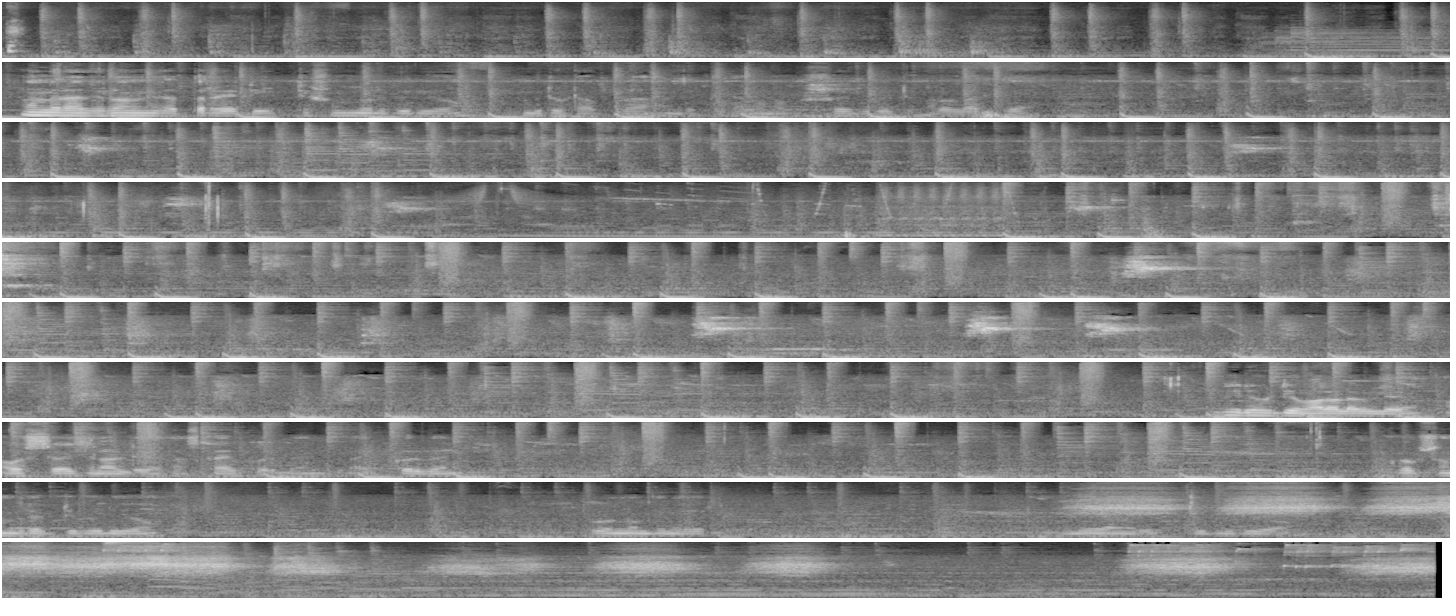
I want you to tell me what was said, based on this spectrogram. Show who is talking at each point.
Speaker 1: দে
Speaker 2: বন্ধুরা ঝুলন যাত্রার এটি একটি সুন্দর ভিডিও। ভিডিওটা আপনারা দেখতে থাকুন। অবশ্যই ভিডিওটি ভালো লাগবে। ভিডিওটি ভালো লাগলে অবশ্যই চ্যানেলটিকে সাবস্ক্রাইব করবেন লাইক করবেন। খুব সুন্দর একটি ভিডিও। পুরোনো দিনের একটি ভিডিও।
